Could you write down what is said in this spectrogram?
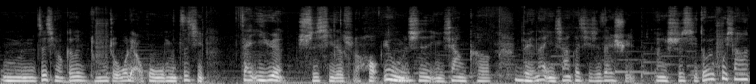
我们之前有跟同主我聊过，我们自己。在医院实习的时候，因为我们是影像科，嗯、对，那影像科其实在学嗯实习都会互相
